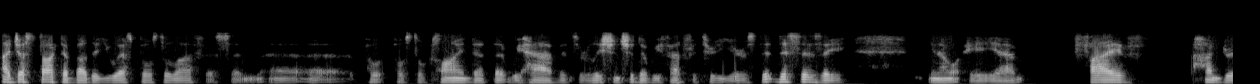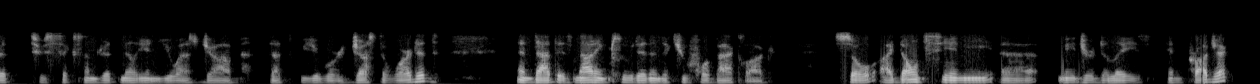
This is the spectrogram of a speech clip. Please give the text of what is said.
I just talked about the U.S. Postal Office and uh, uh, postal client that we have. It's a relationship that we've had for 30 years. This is a, you know, a um, $500 million-$600 million job that we were just awarded, and that is not included in the Q4 backlog. So I don't see any uh, major delays in project.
